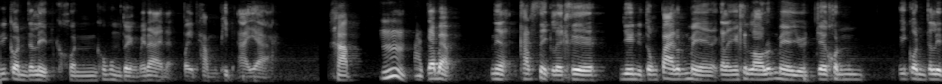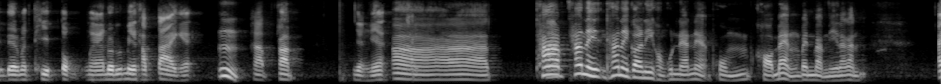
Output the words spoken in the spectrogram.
วิกลจริตคนควบคุมตัวเองไม่ได้เนี่ยไปทำผิดอาญาครับ อืมอาจจะแบบเนี่ยคลาสสิกเลยคือ ยืนอยู่ตรงป้ายรถเมล์เนี่ยกำลังจะขึ้นรอรถเมล์อยู่ เจอคนวิกลจริตเดินมาถีบตกมาโดนรถเมล์ทับตายอย่างเงี้ย อืมครับครับ อย่างเงี้ย อ่า ถ้าครับถ้าในถ้าในกรณีของคุณแนทเนี่ย ผมขอแบ่งเป็นแบบนี้แล้วกัน ไอ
